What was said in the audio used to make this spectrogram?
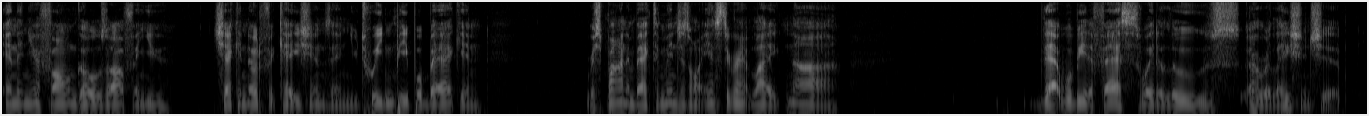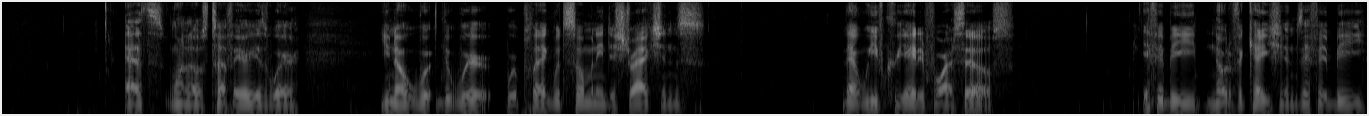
And then your phone goes off and you checking notifications and you tweeting people back and responding back to mentions on Instagram. Like, nah, that would be the fastest way to lose a relationship. That's one of those tough areas where, you know, we're we're we're plagued with so many distractions that we've created for ourselves. if it be notifications, if it be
